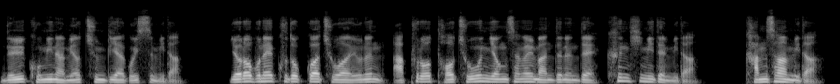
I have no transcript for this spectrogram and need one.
늘 고민하며 준비하고 있습니다. 여러분의 구독과 좋아요는 앞으로 더 좋은 영상을 만드는데 큰 힘이 됩니다. 감사합니다.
